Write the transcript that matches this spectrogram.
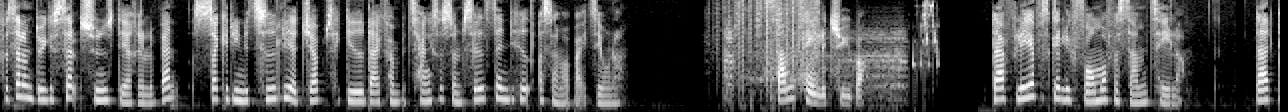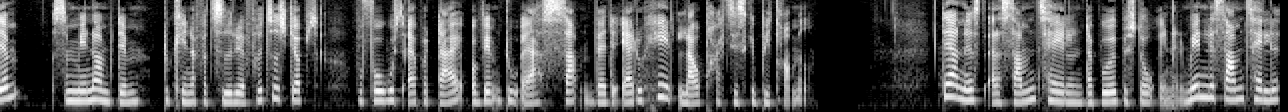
For selvom du ikke selv synes, det er relevant, så kan dine tidligere jobs have givet dig kompetencer som selvstændighed og samarbejdsevner. Samtaletyper Der er flere forskellige former for samtaler. Der er dem, som minder om dem, du kender fra tidligere fritidsjobs, hvor fokus er på dig og hvem du er, samt hvad det er, du helt lavpraktisk skal bidrage med. Dernæst er der samtalen, der både består af en almindelig samtale,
